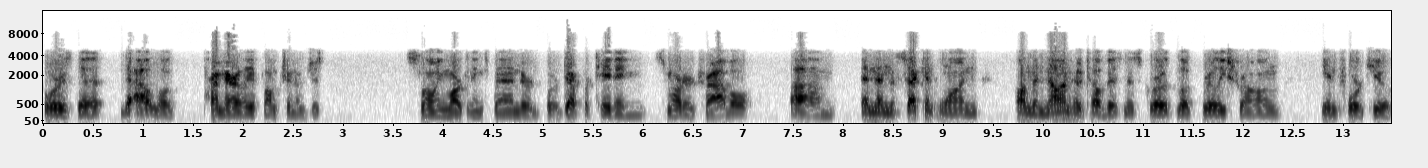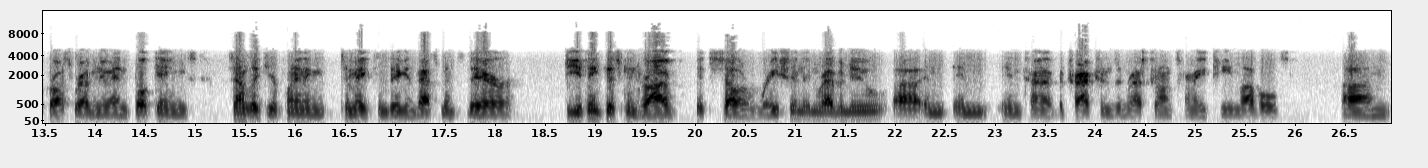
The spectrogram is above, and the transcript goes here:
or is the outlook primarily a function of just slowing marketing spend or deprecating SmarterTravel? Um and then the second one, on the non-hotel business, growth looked really strong in 4Q across revenue and bookings. Sounds like you're planning to make some big investments there. Do you think this can drive acceleration in revenue uh in kind of attractions and restaurants from 2018 levels? Um,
